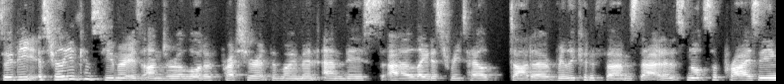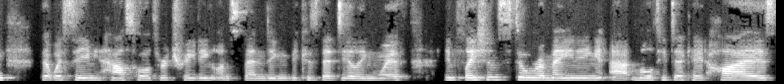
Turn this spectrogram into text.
So the Australian consumer is under a lot of pressure at the moment, and this uh, latest retail data really confirms that. And it's not surprising that we're seeing households retreating on spending because they're dealing with inflation still remaining at multi-decade highs,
